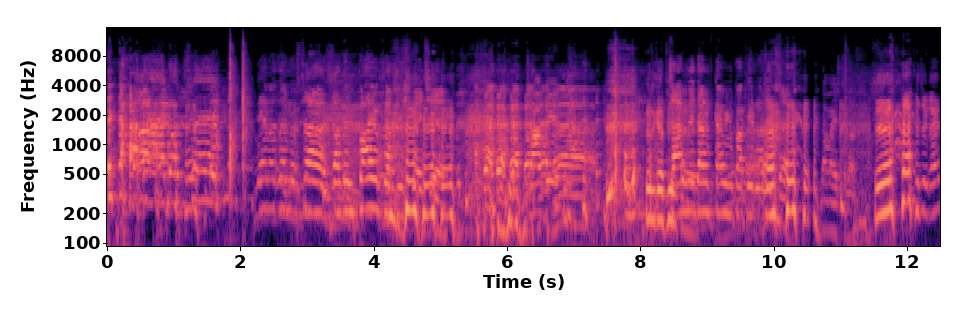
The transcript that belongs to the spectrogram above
Do trzech. Nie ma ze mną szans, żaden pająk na tym świecie. Tylko piłka. Czarny dan w kamień papier nożyce. Dawaj jeszcze raz. Czekaj.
